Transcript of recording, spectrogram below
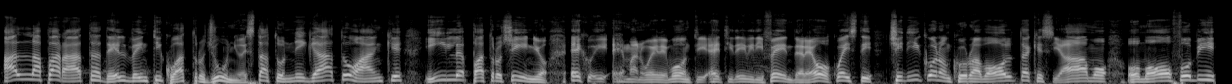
alla parata del 24 giugno. È stato negato anche il patrocinio. E qui Emanuele Monti, eh, ti devi difendere. Oh, questi ci dicono ancora una volta che siamo omofobi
